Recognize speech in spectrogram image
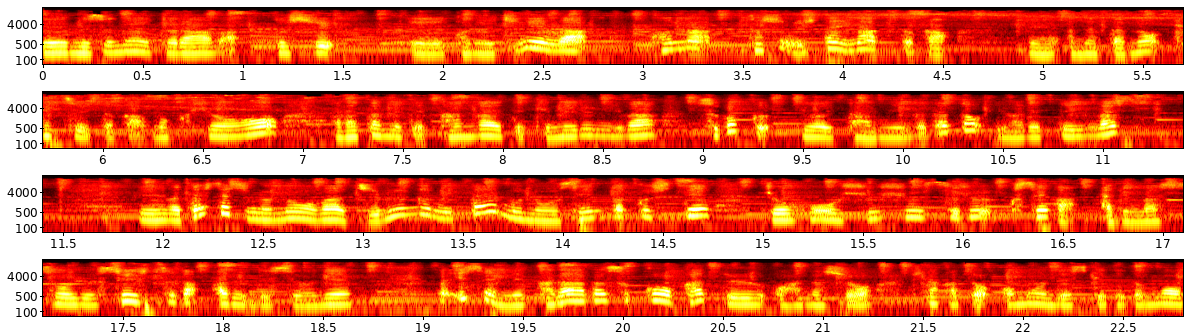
え、水の絵虎は年、え、この1年はこんな年にしたいなとか、えー、あなたの決意とか目標を改めて考えて決めるにはすごく良いタイミングだと言われています。えー、私たちの脳は自分が見たいものを選択して情報を収集する癖があります。そういう性質があるんですよね。まあ、以前ね、カラーバス効果というお話をしたかと思うんですけれども、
